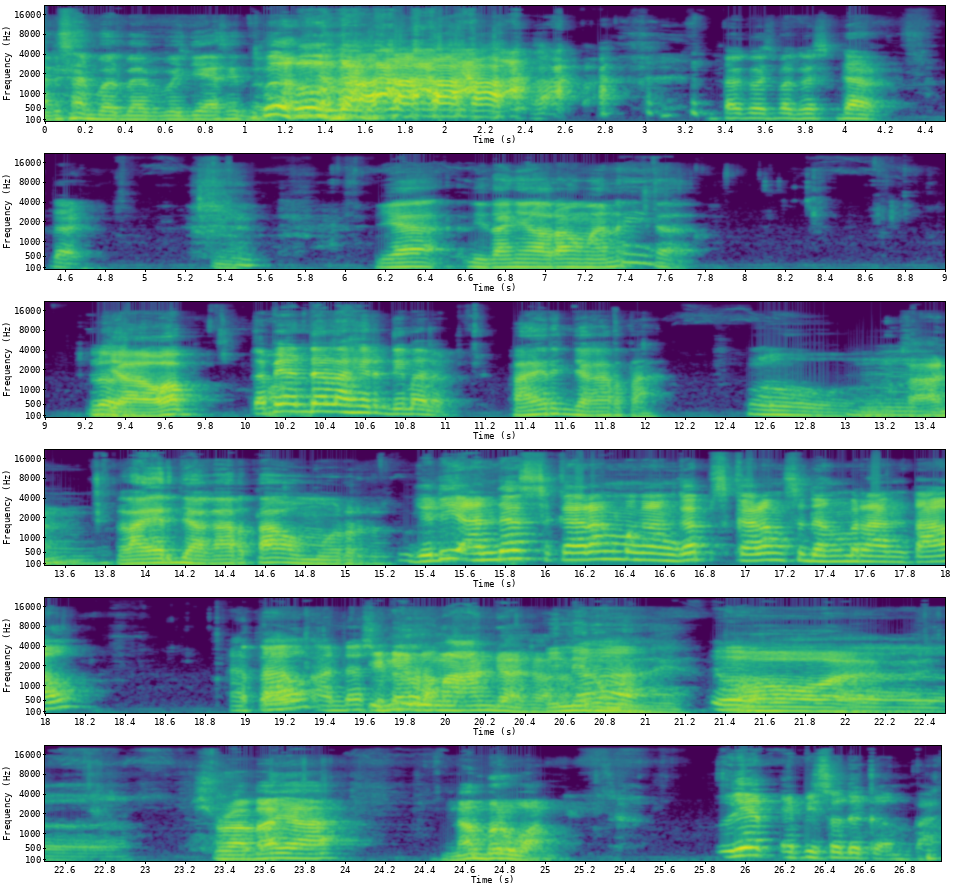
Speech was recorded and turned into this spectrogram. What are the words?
arisan buat bayar BPJS itu. Bagus, bagus. Dark. Dark. ya ditanya orang mana ya Loh. Jawab Tapi Anda lahir di mana? Lahir di Jakarta. Oh. Bukan. Lahir Jakarta umur Jadi Anda sekarang menganggap sekarang sedang merantau Atau atau Anda Ini sudah orang rumah Anda. Kak. ini Ah. rumah ya. Oh, Eh, Surabaya number one. lihat episode keempat.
